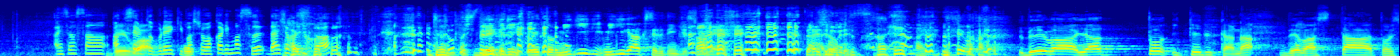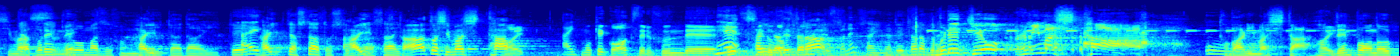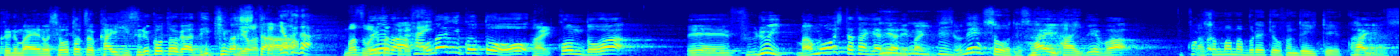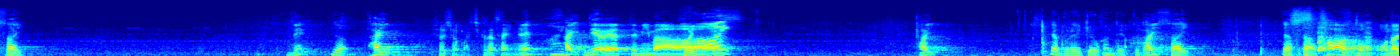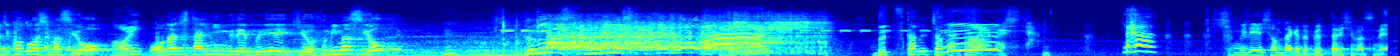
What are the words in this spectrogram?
相沢さん、アクセルとブレーキ場所わかります？大丈夫ですか？はい、ちょっと失礼。えっ、ー、と右右がアクセルでいいんですよね。大丈夫です。はい、ではではやっといけるかな。ではスタートしますね。ブレーキをまず踏んでいただいて、はい、じゃあスタートしてください。はい、スタートしました。はいはい、もう結構アクセル踏んで、ね、サインが出たら、サインが出たらブレーキを踏みました。止まりました、はい、前方の車への衝突を回避することができました。よかった。まずはでは、同じことを今度は、えー、古い摩耗したタイヤであればいいんですよね、うんうんうん、そうですね、はい、はい、ではそのままブレーキを踏んでいてください、はい、でじゃはい。少々お待ちくださいね。はい、ではやってみます。はいはい。ではブレーキを踏んでください、はい、ではスタート、スタート。同じことをしますよ、はい、同じタイミングでブレーキを踏みますよ、うん、踏みました踏みました。けれどもぶつかっちゃった。シミュレーションだけどぐったりしますね。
